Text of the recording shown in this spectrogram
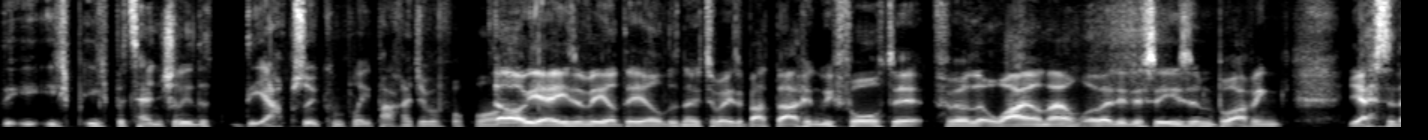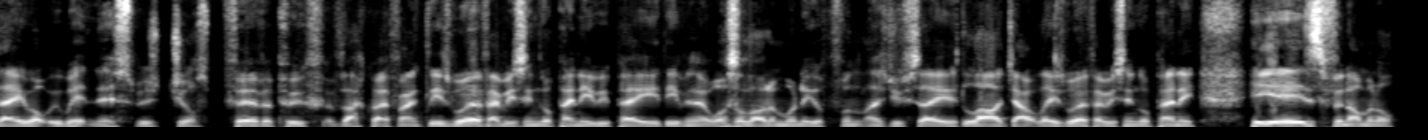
the he's, he's potentially the, the absolute complete package of a footballer. Oh yeah, he's a real deal. There's no two ways about that. I think we fought it for a little while now already this season, but I think yesterday what we witnessed was just further proof of that. Quite frankly, he's worth every single penny we paid, even though it was a lot of money up front, as you say, large outlays worth every single penny. He is phenomenal.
